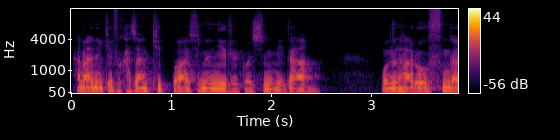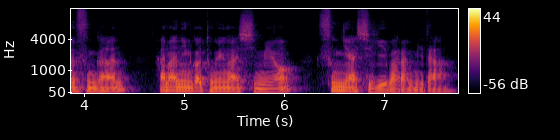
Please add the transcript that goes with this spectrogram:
하나님께서 가장 기뻐하시는 일일 것입니다. 오늘 하루 순간순간 하나님과 동행하시며 승리하시기 바랍니다.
